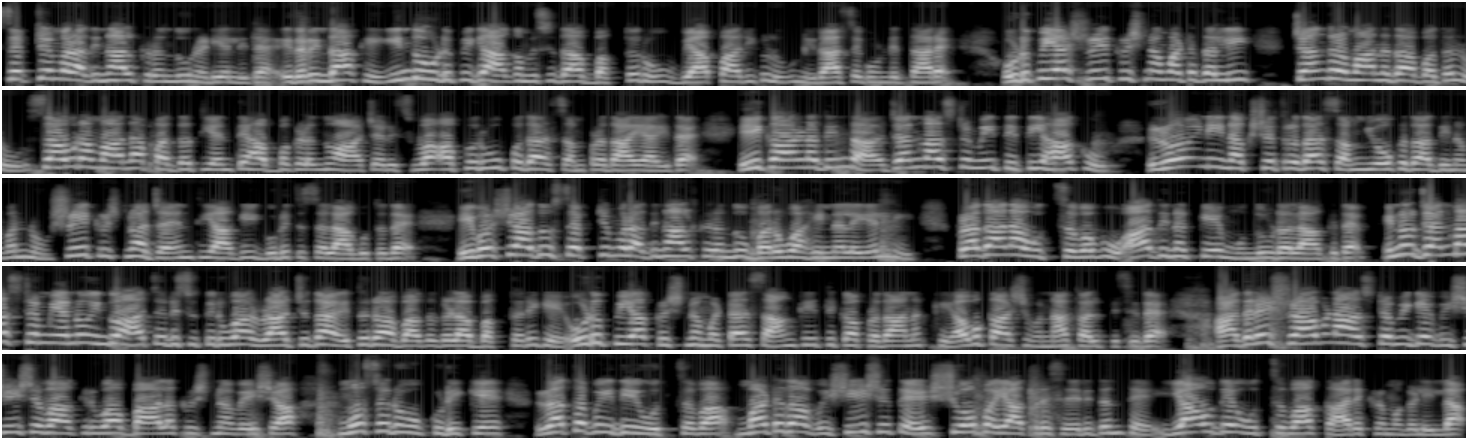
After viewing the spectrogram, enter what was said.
ಸೆಪ್ಟೆಂಬರ್ ಹದಿನಾಲ್ಕರಂದು ನಡೆಯಲಿದೆ. ಇದರಿಂದಾಗಿ ಇಂದು ಉಡುಪಿಗೆ ಆಗಮಿಸಿದ ಭಕ್ತರು, ವ್ಯಾಪಾರಿಗಳು ನಿರಾಸೆಗೊಂಡಿದ್ದಾರೆ. ಉಡುಪಿಯ ಶ್ರೀಕೃಷ್ಣ ಮಠದಲ್ಲಿ ಚಂದ್ರಮಾನದ ಬದಲು ಸೌರಮಾನ ಪದ್ಧತಿಯಂತೆ ಹಬ್ಬಗಳನ್ನು ಆಚರಿಸುವ ಅಪರೂಪದ ಸಂಪ್ರದಾಯ ಇದೆ. ಈ ಕಾರಣದಿಂದ ಜನ್ಮಾಷ್ಟಮಿ ತಿಥಿ ಹಾಗೂ ರೋಹಿಣಿ ನಕ್ಷತ್ರದ ಸಂಯೋಗದ ದಿನವನ್ನು ಶ್ರೀಕೃಷ್ಣ ಜಯಂತಿಯಾಗಿ ಗುರುತಿಸಲಾಗುತ್ತದೆ. ಈ ವರ್ಷ ಅದು ಸೆಪ್ಟೆಂಬರ್ ಹದಿನಾಲ್ಕರಂದು ಬರುವ ಹಿನ್ನೆಲೆಯಲ್ಲಿ ಪ್ರಧಾನ ಉತ್ಸವವು ಆ ದಿನಕ್ಕೆ ಮುಂದೂಡಲಾಗಿದೆ. ಇನ್ನು ಜನ್ಮಾಷ್ಟಮಿಯನ್ನು ಇಂದು ಆಚರಿಸುತ್ತಿರುವ ರಾಜ್ಯದ ಇತರ ಭಾಗಗಳ ಭಕ್ತರಿಗೆ ಉಡುಪಿಯ ಕೃಷ್ಣ ಮಠ ಸಾಂಕೇತಿಕ ಪ್ರದಾನಕ್ಕೆ ಅವಕಾಶವನ್ನ ಕಲ್ಪಿಸಿದೆ. ಆದರೆ ಶ್ರಾವಣ ಅಷ್ಟಮಿಗೆ ವಿಶೇಷವಾಗಿರುವ ಬಾಲಕೃಷ್ಣ ವೇಷ, ಮೊಸರು ಕುಡಿಕೆ, ರಥಬೀದಿ ಉತ್ಸವ, ಮಠದ ವಿಶೇಷತೆ ಶೋಭಯಾತ್ರೆ ಸೇರಿದಂತೆ ಯಾವುದೇ ಉತ್ಸವ ಕಾರ್ಯಕ್ರಮಗಳಿಲ್ಲ.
